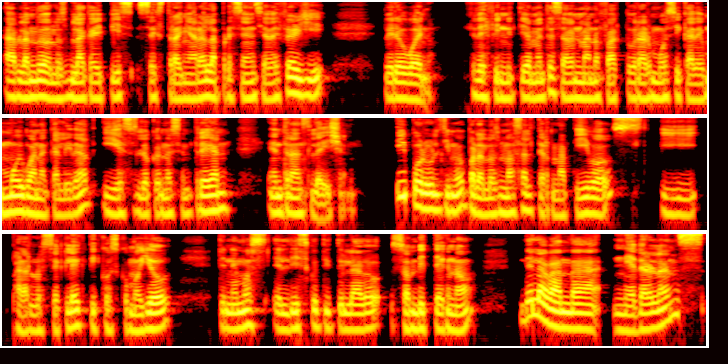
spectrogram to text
hablando de los Black Eyed Peas se extrañará la presencia de Fergie, pero bueno, definitivamente saben manufacturar música de muy buena calidad y eso es lo que nos entregan en Translation. Y por último, para los más alternativos y para los eclécticos como yo, tenemos el disco titulado Zombie Techno de la banda Netherlands,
